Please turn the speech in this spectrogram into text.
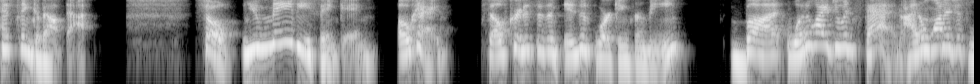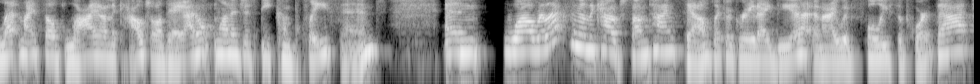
Just think about that. So you may be thinking, okay, self criticism isn't working for me. But what do I do instead? I don't want to just let myself lie on the couch all day. I don't want to just be complacent. And while relaxing on the couch sometimes sounds like a great idea, and I would fully support that,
